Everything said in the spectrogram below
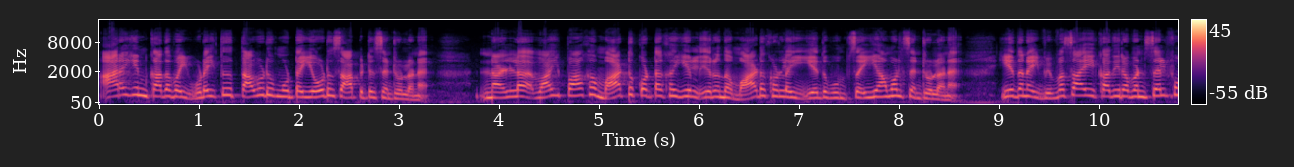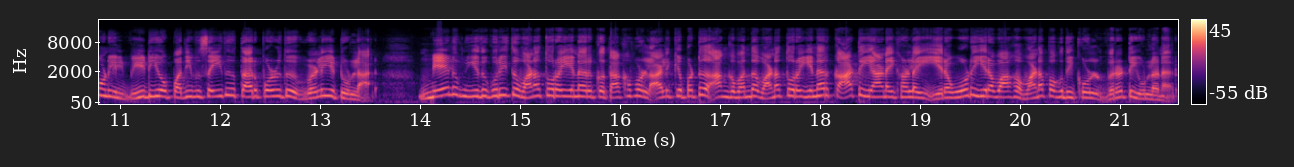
அறையின் கதவை உடைத்து தவிடு மூட்டையோடு சாப்பிட்டு சென்றுள்ளன. நல்ல வாய்ப்பாக மாட்டுக்கொட்டகையில் இருந்த மாடுகளை எதுவும் செய்யாமல் சென்றுள்ளன. இதனை விவசாயி கதிரவன் செல்போனில் வீடியோ பதிவு செய்து தற்பொழுது வெளியிட்டுள்ளார். மேலும் இதுகுறித்து வனத்துறையினருக்கு தகவல் அளிக்கப்பட்டு அங்கு வந்த வனத்துறையினர் காட்டு யானைகளை இரவோடு இரவாக வனப்பகுதிக்குள் விரட்டியுள்ளனர்.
